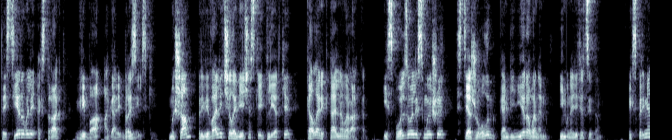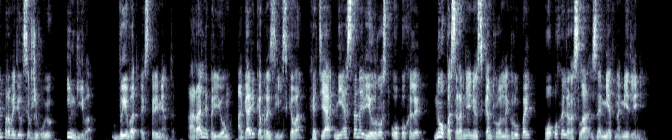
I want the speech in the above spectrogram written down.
тестировали экстракт гриба агарик бразильский. Мышам прививали человеческие клетки колоректального рака. Использовались мыши с тяжелым комбинированным иммунодефицитом. Эксперимент проводился вживую инвиво. Вывод эксперимента. Оральный прием агарика бразильского, хотя не остановил рост опухоли, но по сравнению с контрольной группой опухоль росла заметно медленнее.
